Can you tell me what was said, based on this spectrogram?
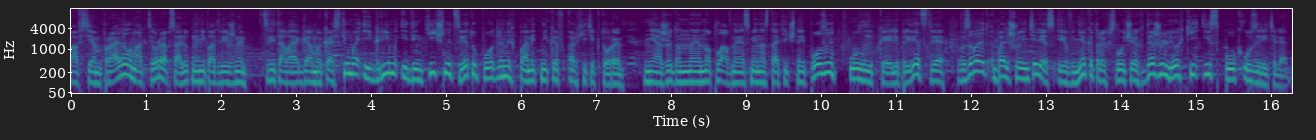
По всем правилам актеры абсолютно неподвижны. Цветовая гамма костюма и грим идентичны цвету подлинных памятников архитектуры. Неожиданная, но плавная смена статичной позы, улыбка или приветствие вызывают большой интерес и в некоторых случаях даже легкий испуг у зрителя.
